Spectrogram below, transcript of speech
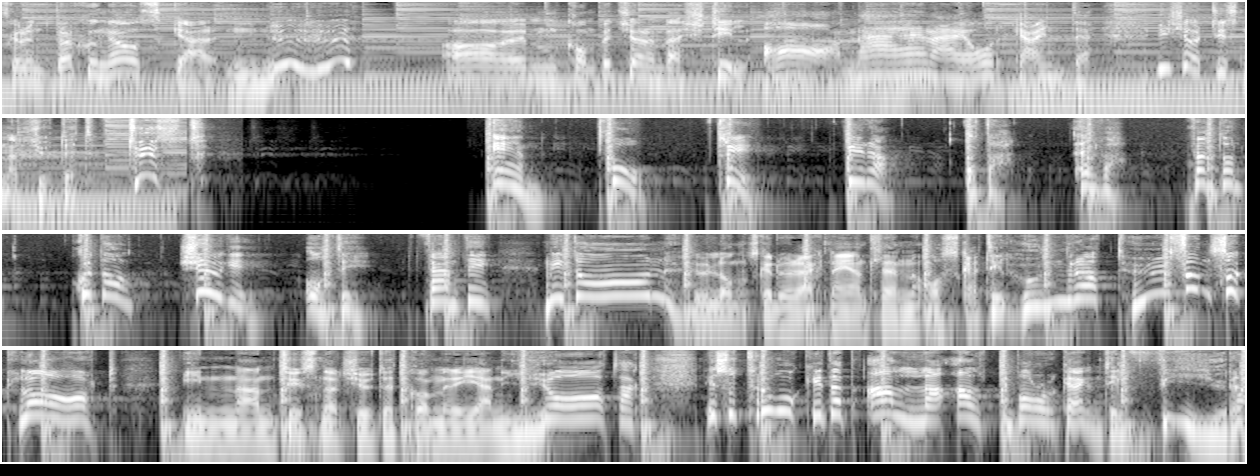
Ska du inte börja sjunga, Oscar? Nu? Ja, um, kompet kör en vers till. Ah, nej, nej, jag orkar inte. Vi kör tystnadstjutet. Tyst! En, två, tre, fyra, åtta, elva, femton, sjutton, tjugo, åttio, femtio, nitton. Hur långt ska du räkna egentligen, Oscar? Till 100 000 såklart! Innan tystnadstjutet kommer igen. Ja, tack. Det är så tråkigt att alla alltid bara orkar räkna till fyra.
